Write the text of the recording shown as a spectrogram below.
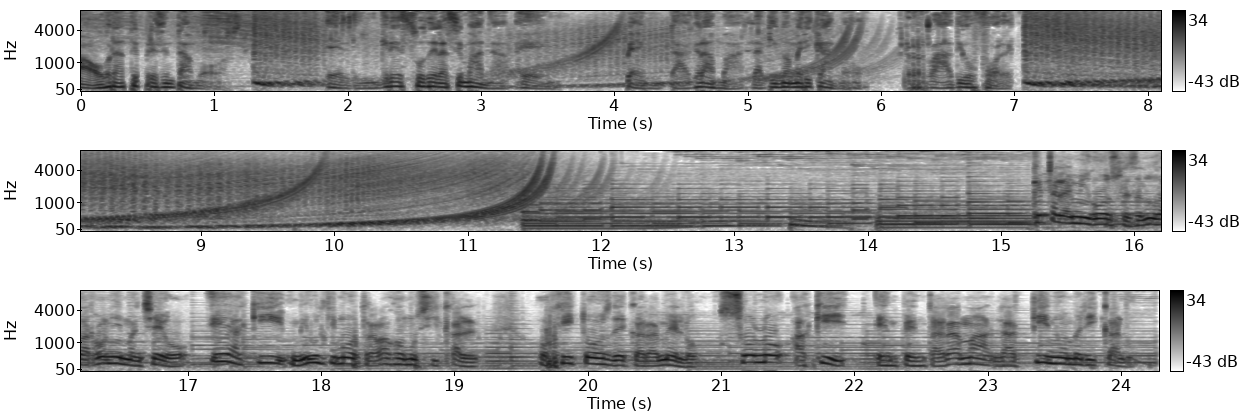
Ahora te presentamos el ingreso de la semana en Pentagrama Latinoamericano Radio Folk. ¿Qué tal amigos? Les saluda Ronnie Manchego. He aquí mi último trabajo musical, Ojitos de Caramelo, solo aquí en Pentagrama Latinoamericano.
